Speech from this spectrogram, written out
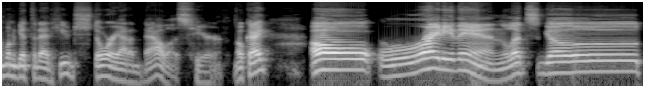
I want to get to that huge story out of Dallas here. Okay, all righty then. Let's go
